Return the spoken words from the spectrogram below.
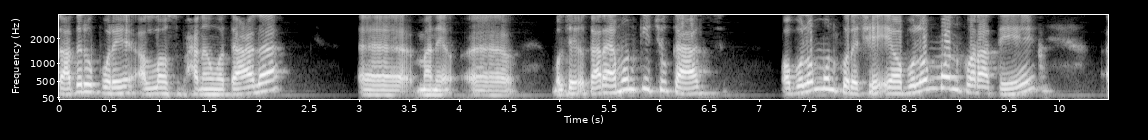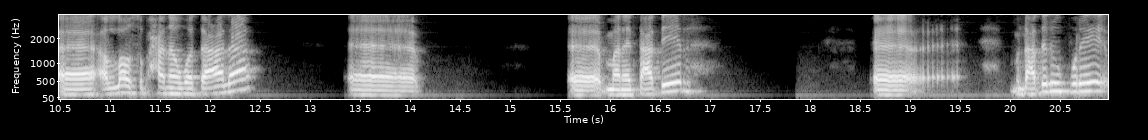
তাদের উপরে আল্লাহ সুবহানাহু ওয়া মানে বলছে তারা এমন কিছু কাজ অবলম্বন করেছে এ অবলম্বন করাতে আল্লাহ আহ, মানে তাদের তাদের উপরে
